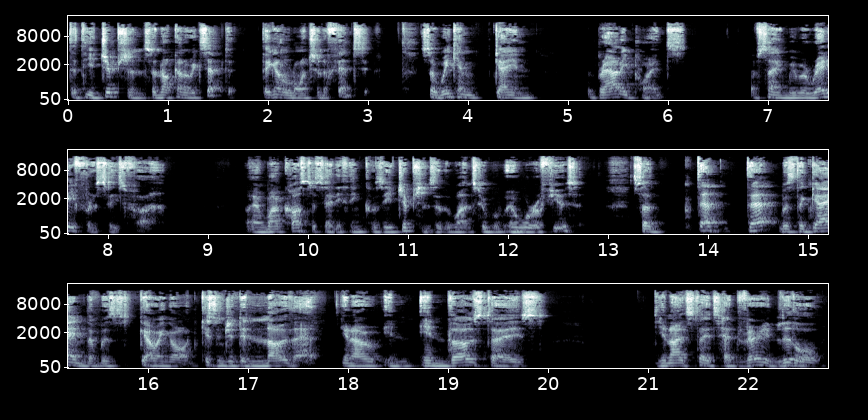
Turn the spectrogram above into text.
that the Egyptians are not going to accept it. They're going to launch an offensive. So we can gain the brownie points of saying we were ready for a ceasefire. And won't cost us anything because the Egyptians are the ones who, who will refuse it. So that that was the game that was going on. Kissinger didn't know that. You know, in in those days, the United States had very little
